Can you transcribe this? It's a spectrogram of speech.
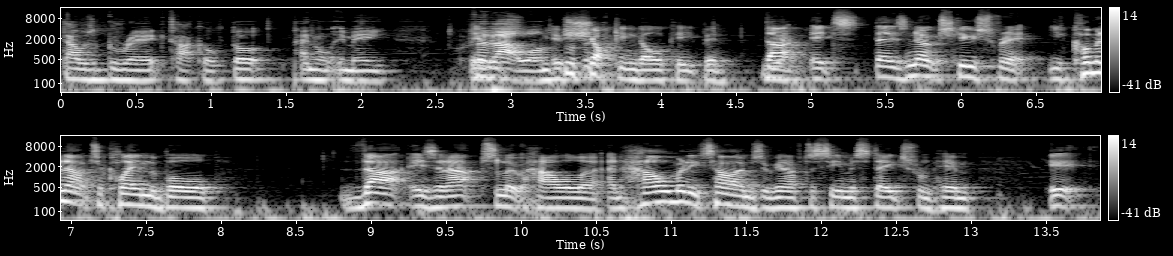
That was a great tackle. Don't penalty me for was- that one. It was shocking goalkeeping. That Yeah. it's there's no excuse for it. You're coming out to claim the ball. That is an absolute howler. And how many times are we gonna have to see mistakes from him? It,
